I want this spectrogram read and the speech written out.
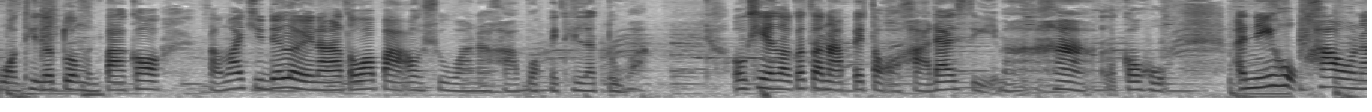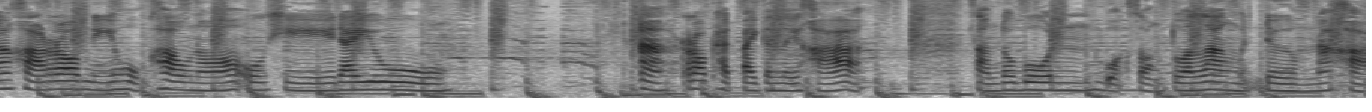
บวกทีละตัวเหมือนปาก็สามารถคิดได้เลยนะ แต่ว่าปาเอาชัวร์นะคะ บวกไปทีละตัว โอเคเราก็จะนับไปต่อค่ะได้ 4 มา 5 แล้วก็ 6 อันนี้ 6 เข้านะคะ รอบนี้ 6 เข้าเนาะโอเคได้อยู่ อะ รอบถัดไปกันเลยค่ะ 3 ตัวบนบวก 2 ตัวล่างเหมือนเดิมนะคะ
